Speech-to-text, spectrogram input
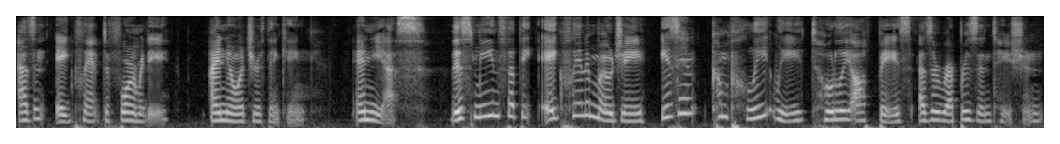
as an eggplant deformity. I know what you're thinking. And yes, this means that the eggplant emoji isn't completely totally off base as a representation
